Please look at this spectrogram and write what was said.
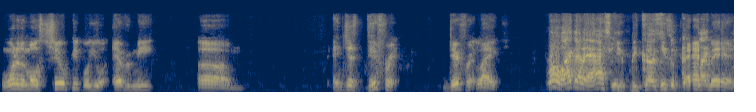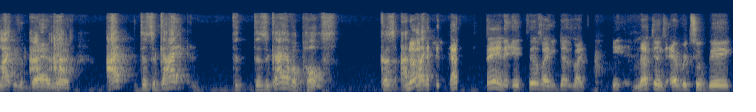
One of the most chill people you'll ever meet, um, and just different, different. Like, bro, I gotta ask you because he's a bad like, man. Like, he's a bad I, man. I, I, does the guy does the guy have a pulse? Because no, like, that's saying it, it, feels like he does. Like he, nothing's ever too big.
